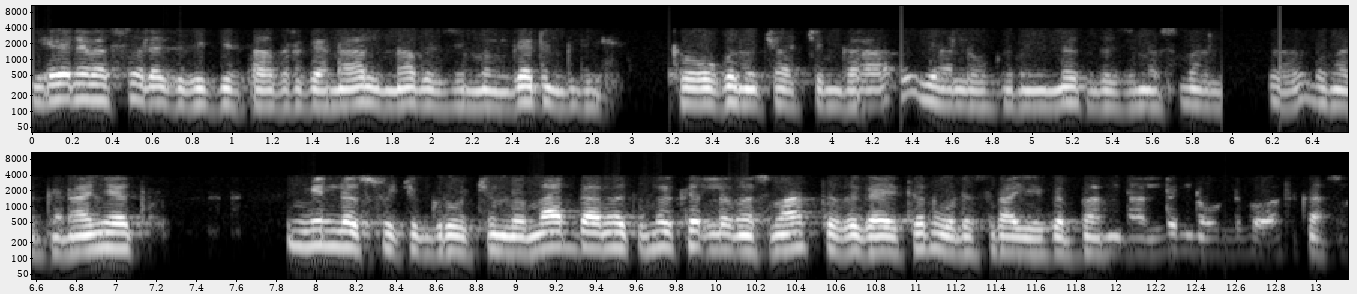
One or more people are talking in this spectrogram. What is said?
ይህን የመሰለ ዝግጅት አድርገናል እና በዚህ መንገድ እንግዲህ ከወገኖቻችን ጋር ያለው ግንኙነት በዚህ መስመር ለመገናኘት የሚነሱ ችግሮችን ለማዳመጥ ምክር ለመስማት ተዘጋጅተን ወደ ስራ እየገባን እንዳለን ነው። ልበዋት ካሰው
